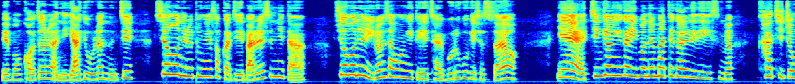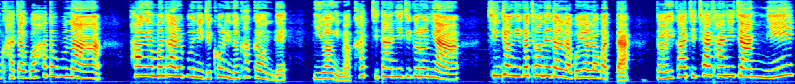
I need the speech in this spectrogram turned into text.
매번 거절을 하니 약이 올랐는지 시어머니를 통해서까지 말을 했습니다. 시어머니는 이런 상황에 대해 잘 모르고 계셨어요. 예, 진경이가 이번에 마트 갈 일이 있으면 같이 좀 가자고 하더구나. 방향만 다를 뿐이지 거리는 가까운데 이왕이면 같이 다니지 그러냐. 진경이가 전해달라고 연락 왔다. 너희 같이 잘 다니지 않니?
